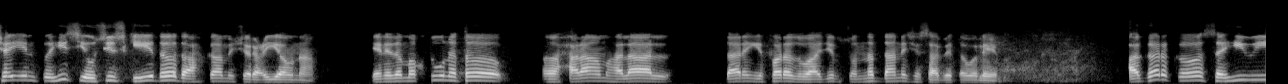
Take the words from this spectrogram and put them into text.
شیء په هیڅ یو سیس کې د د احکام شرعیهونه یعنی د مقتونه ته حرام حلال دارنګ فرض واجب سنت دانه شي ثابتولې اگر که صحیح وی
